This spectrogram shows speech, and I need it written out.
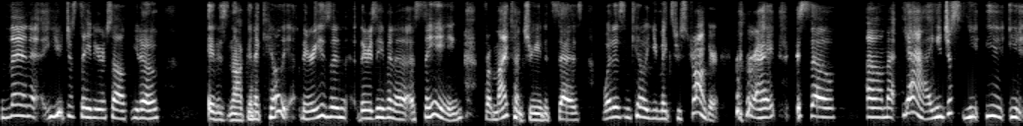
then you just say to yourself, you know, it is not going to kill you. There even there's even a, a, saying from my country that says, "What doesn't kill you makes you stronger." right? So, um, yeah, you just you, you you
